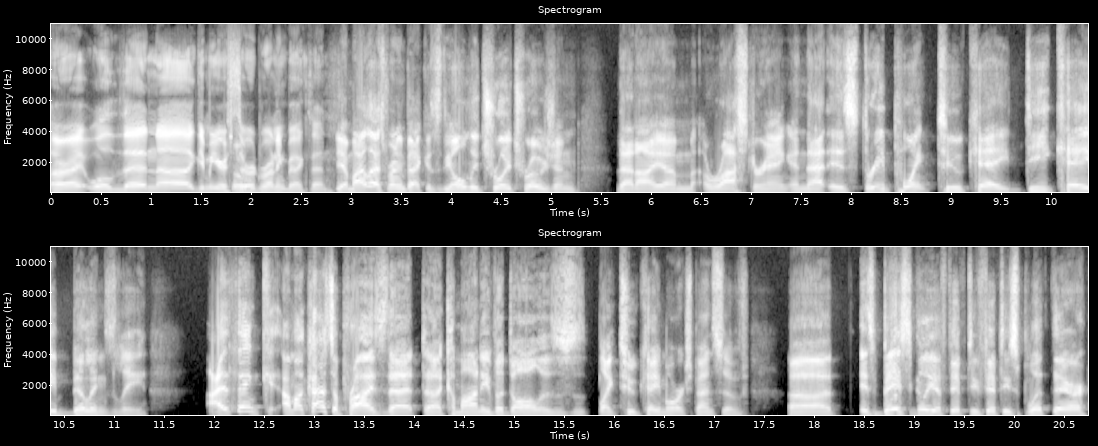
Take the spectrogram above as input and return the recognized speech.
all right, well then, uh, give me your So- third running back then. Yeah, my last running back is the only Troy Trojan that I am rostering, and that is 3.2K DK Billingsley. I think I'm kind of surprised that uh, Kamani Vidal is like 2K more expensive. Uh, it's basically a 50 50 split there,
